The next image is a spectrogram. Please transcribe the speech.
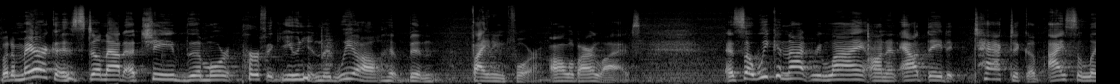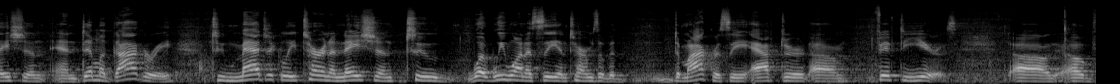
but America has still not achieved the more perfect union that we all have been fighting for all of our lives. And so we cannot rely on an outdated tactic of isolation and demagoguery to magically turn a nation to what we want to see in terms of a democracy after um, 50 years uh, of,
